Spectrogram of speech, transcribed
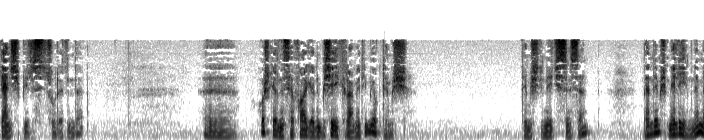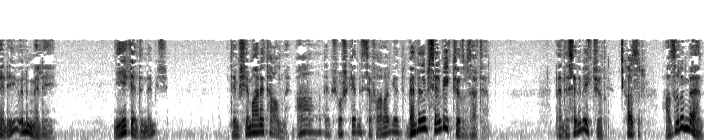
Genç birisi suretinde. Ee, hoş geldin sefa geldin bir şey ikram edeyim yok demiş. Demiş ki necisin sen? Ben demiş meleğim ne meleği ölüm meleği. Niye geldin demiş. Demiş emaneti alma. Aa demiş hoş geldin sefalar geldin. Ben de demiş seni bekliyordum zaten. Ben de seni bekliyordum. Hazır. Hazırım ben.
